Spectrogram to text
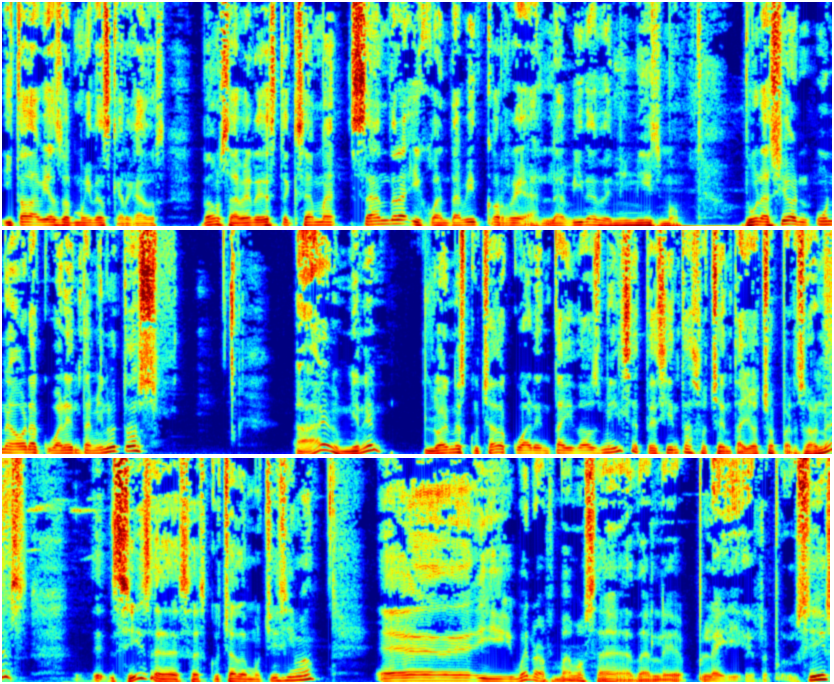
y todavía son muy descargados. Vamos a ver este que se llama Sandra y Juan David Correa, La vida de mí mismo. Duración, una hora cuarenta minutos. Ay, miren, lo han escuchado 42.788 personas. Eh, sí, se, se, ha escuchado muchísimo. Eh, y bueno, vamos a darle play reproducir.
